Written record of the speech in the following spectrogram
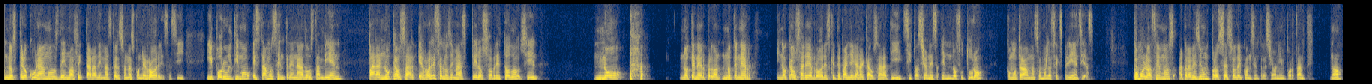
nos procuramos de no afectar a demás personas con errores, así. Y por último, estamos entrenados también para no causar errores a los demás, pero sobre todo, sí, no, no tener, perdón, no tener y no causar errores que te puedan llegar a causar a ti situaciones en lo futuro como traumas o malas experiencias. ¿Cómo lo hacemos? A través de un proceso de concentración importante, ¿no?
